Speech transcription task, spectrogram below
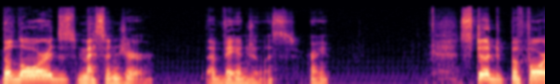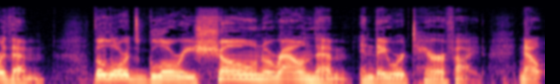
The Lord's messenger, evangelist, right? Stood before them. The Lord's glory shone around them, and they were terrified. Now,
